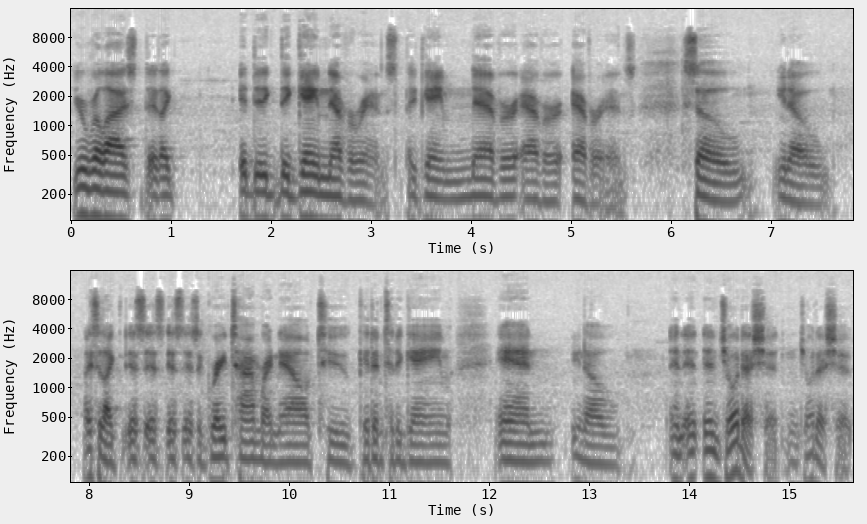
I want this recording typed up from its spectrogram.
you'll realize that like it, the, the game never ends. The game never, ever, ever ends. So you know, like I said, like it's it's it's a great time right now to get into the game, and you know, and, and enjoy that shit. Enjoy that shit.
